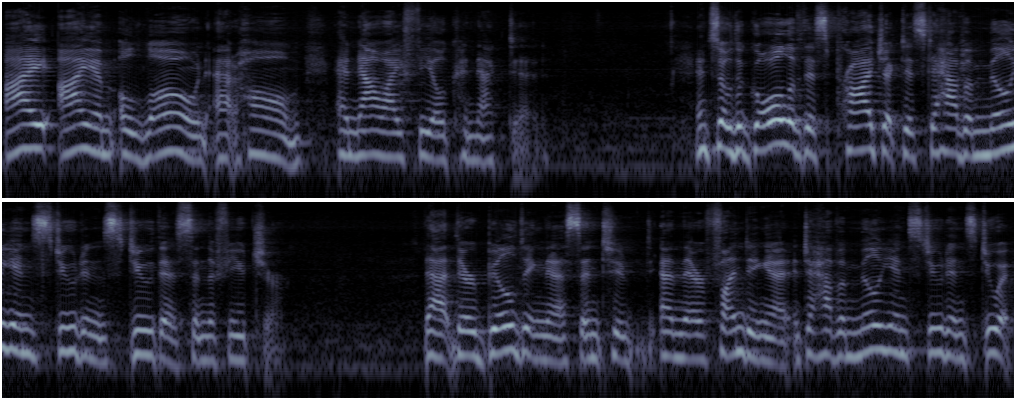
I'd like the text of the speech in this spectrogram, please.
I, I am alone at home, and now I feel connected. And so the goal of this project is to have a million students do this in the future. That they're building this and, to, and they're funding it, and to have a million students do it,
